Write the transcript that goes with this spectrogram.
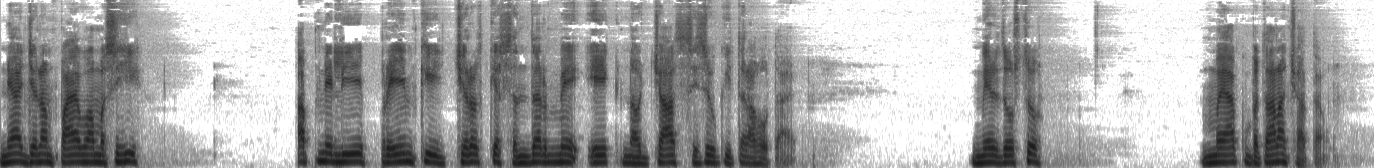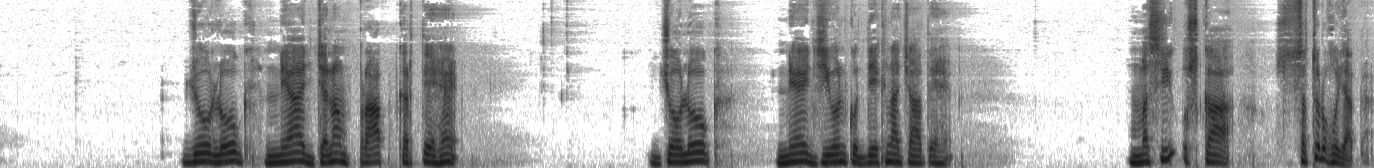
नया जन्म पाया हुआ मसीही अपने लिए प्रेम की ज़रूरत के संदर्भ में एक नवजात शिशु की तरह होता है। मेरे दोस्तों, मैं आपको बताना चाहता हूँ। जो लोग नया जन्म प्राप्त करते हैं, जो लोग नए जीवन को देखना चाहते हैं, मसीह उसका शत्रु हो जाता है।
